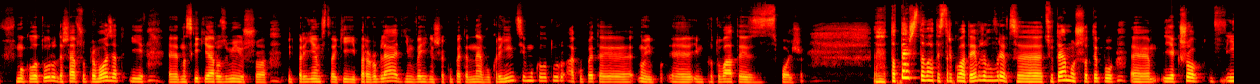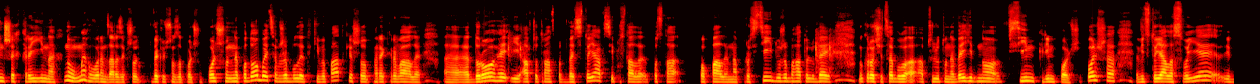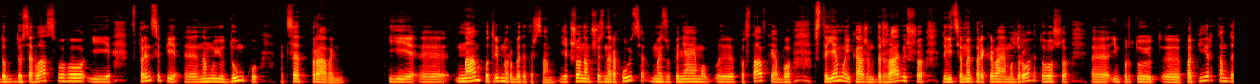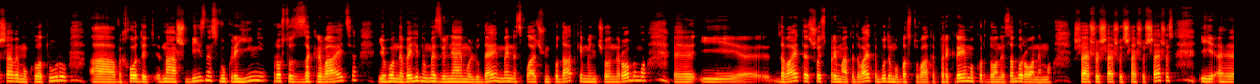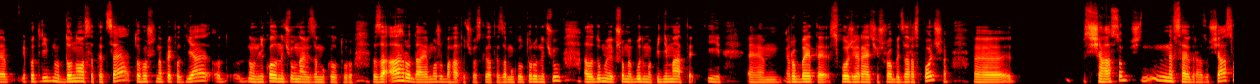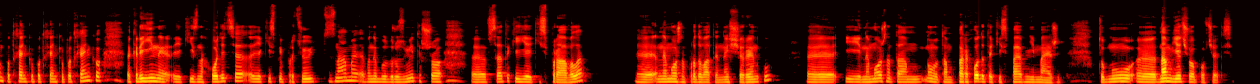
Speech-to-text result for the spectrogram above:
в макулатуру дешевшу привозять, і е, наскільки я розумію, що підприємства, які її переробляють, їм вигідніше купити не в українців макулатуру, а купити, ну, е, імпортувати з Польщі. Та теж ставати страйкувати. Я вже говорив це, цю тему, що, типу, е, якщо в інших країнах, ну ми говоримо зараз, якщо виключно за Польщу, Польщу не подобається, вже були такі випадки, що перекривали е, дороги, і автотранспорт весь стояв, всі постали, поста, попали на простій, дуже багато людей. Ну, коротше, це було абсолютно невигідно всім, крім Польщі. Польща відстояла своє, і до- досягла свого, і, в принципі, е, на мою думку, це правильно. І е, нам потрібно робити те ж саме. Якщо нам щось не рахується, ми зупиняємо е, поставки або встаємо і кажемо державі, що дивіться, ми перекриваємо дороги, того що е, імпортують е, папір там дешевий, макулатуру. А виходить, наш бізнес в Україні просто закривається, його невигідно. Ми звільняємо людей, ми не сплачуємо податки, ми нічого не робимо. Е, і е, давайте щось приймати. Давайте будемо бастувати, перекриємо кордони, заборонимо ще щось, ще щось, ще щось, ще щось. І е, потрібно доносити це, того що, наприклад, я ну, ніколи не чув навіть за макулатуру. За агро, да, я можу багато чого сказати. За макулатуру не чув, але думаю, якщо ми будемо піднімати і ем, робити схожі речі, що робить зараз Польща. Е, з часом, не все одразу, з часом, потихеньку, потихеньку, потихеньку, е, країни, які знаходяться, е, які співпрацюють з нами, вони будуть розуміти, що е, все-таки є якісь правила, е, не можна продавати нижче ринку, е, і не можна там, ну, там переходити якісь певні межі. Тому е, нам є чого повчитися.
